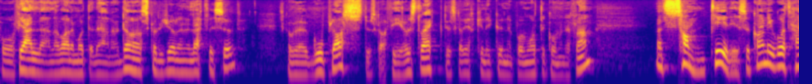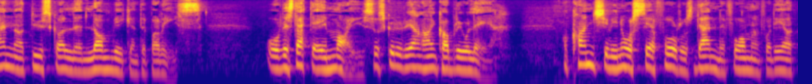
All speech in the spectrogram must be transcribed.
på fjellet, eller hva det måtte være. Og da skal du kjøre en elektrisk SUV. Det skal være god plass, du skal ha firehjulstrekk, du skal virkelig kunne på en måte komme deg frem. Men samtidig så kan det jo godt hende at du skal en Langviken til Paris. Og hvis dette er i mai, så skulle du gjerne ha en kabriolet. Og kanskje vi nå ser for oss denne formen for det at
